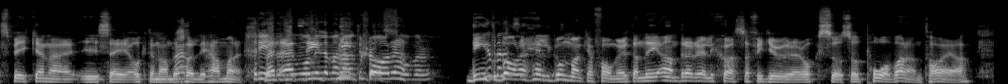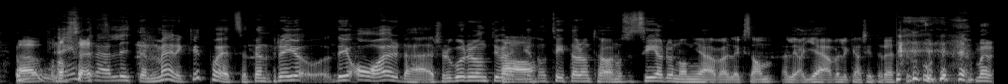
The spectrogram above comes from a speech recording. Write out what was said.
spikarna i sig och den andra Men- höll i hammaren. Redan Men, äh, då det, ville är- man det är ha en inte bara, crossover. Det är inte men bara alltså- helgon man kan fånga utan det är andra religiösa figurer också. Så påvar antar jag. eh, på är något inte sätt. det här lite märkligt på ett sätt? För det är ju, det är AR det här, så du går runt i verkligheten och tittar runt hörn och så ser du någon jävel liksom. Eller ja, jävel är kanske inte rätt ord. Men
